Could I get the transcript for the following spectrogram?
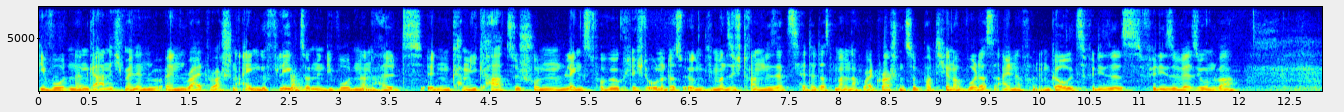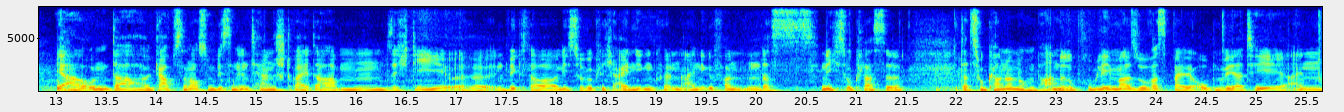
die wurden dann gar nicht mehr in, in White Russian eingepflegt, sondern die wurden dann halt in Kamikaze schon längst verwirklicht, ohne dass irgendjemand sich dran gesetzt hätte, das mal nach White Russian zu portieren, obwohl das einer von den Goals für, dieses, für diese Version war. Ja, und da gab es dann auch so ein bisschen internen Streit. Da haben sich die äh, Entwickler nicht so wirklich einigen können. Einige fanden das nicht so klasse. Dazu kamen dann noch ein paar andere Probleme. Also was bei OpenWRT ein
